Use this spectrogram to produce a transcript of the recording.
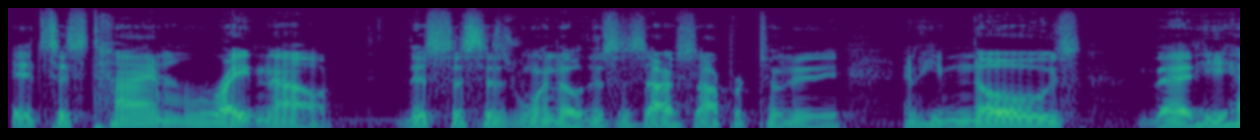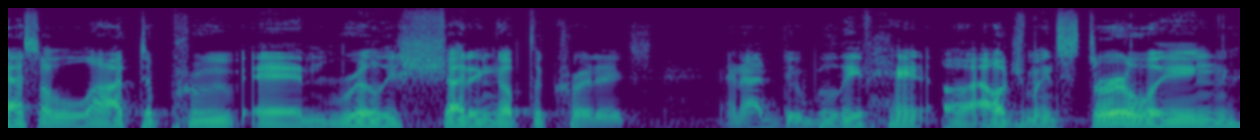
it's his time right now. This is his window. This is our opportunity, and he knows that he has a lot to prove and really shutting up the critics. And I do believe uh, Aljamain Sterling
